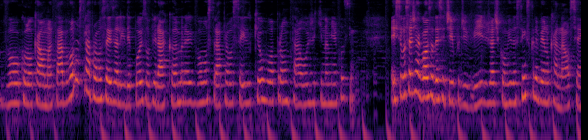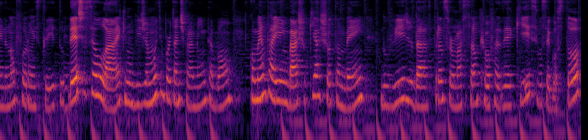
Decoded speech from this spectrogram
Vou colocar uma tábua, vou mostrar para vocês ali depois, vou virar a câmera e vou mostrar para vocês o que eu vou aprontar hoje aqui na minha cozinha. E se você já gosta desse tipo de vídeo, já te convido a se inscrever no canal se ainda não for um inscrito. Deixa o seu like no vídeo, é muito importante para mim, tá bom? Comenta aí embaixo o que achou também do vídeo, da transformação que eu vou fazer aqui, se você gostou.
